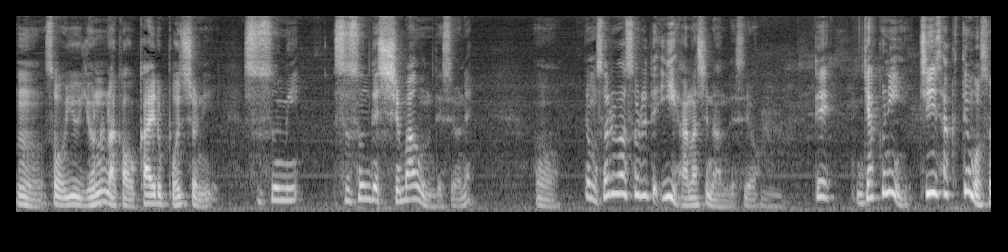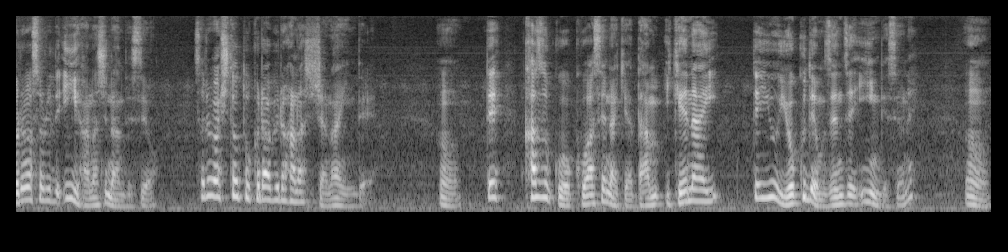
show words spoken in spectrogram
うん、そういう世の中を変えるポジションに進み進んでしまうんですよね。うん、でもそれはそれでいい話なんですよ。で逆に小さくてもそれはそれでいい話なんですよ。それは人と比べる話じゃないんで。うん、で家族を食わせなきゃだいけないっていう欲でも全然いいんですよね。うん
